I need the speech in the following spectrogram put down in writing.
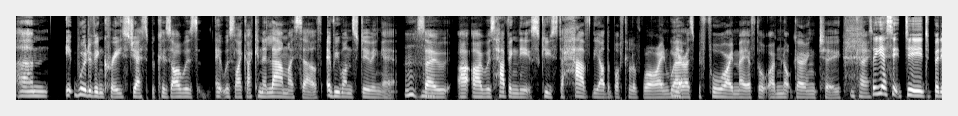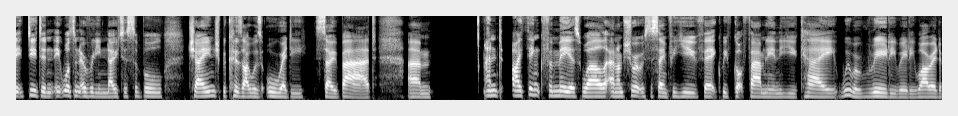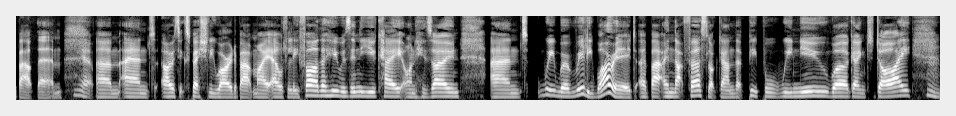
um, it would have increased, yes, because I was, it was like I can allow myself, everyone's doing it. Mm-hmm. So I, I was having the excuse to have the other bottle of wine, whereas before I may have thought I'm not going to. okay. So yes, it did, but it didn't. It wasn't a really noticeable change because I was already so bad. Um, and I think for me as well, and I'm sure it was the same for you, Vic. We've got family in the UK. We were really, really worried about them. yeah. Um, and I was especially worried about my elderly father who was in the UK on his own. And we were really worried about in that first lockdown that people we knew were going to die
